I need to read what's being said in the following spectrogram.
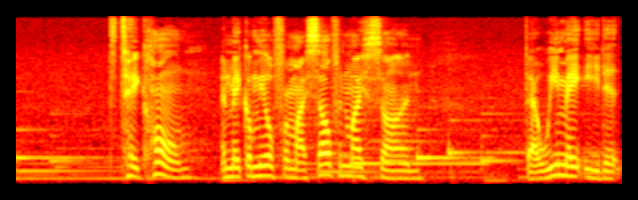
to take home and make a meal for myself and my son that we may eat it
